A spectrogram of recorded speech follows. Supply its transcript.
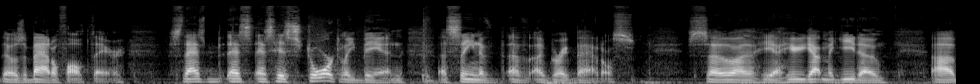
there was a battle fought there. So that's, that's, that's historically been a scene of, of, of great battles. So, uh, yeah, here you got Megiddo uh,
